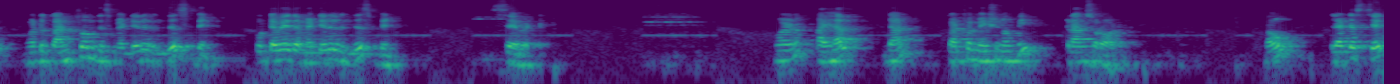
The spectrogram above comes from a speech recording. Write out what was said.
i'm going to confirm this material in this bin. Put away the material in this bin. Save it I have done confirmation of the transfer order. Now let us check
